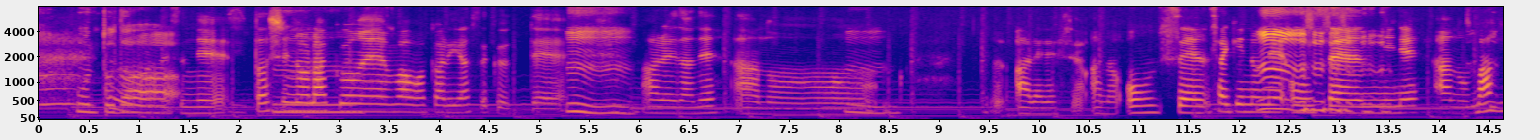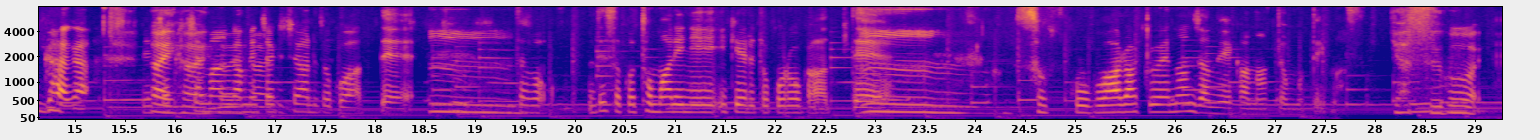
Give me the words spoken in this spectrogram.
本当そうだですね。私の楽園はわかりやすくって、うんあれだね。あうのーん。あれですよ。あの温泉。最近のね、うん。温泉にねあの 漫画がめちゃくちゃはいはい漫画めちゃくちゃあるとこあって、うんでそこ泊まりに行けるところがあって、うん。そこは楽園なんじゃねえかなって思っています。いやすごい。うん、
